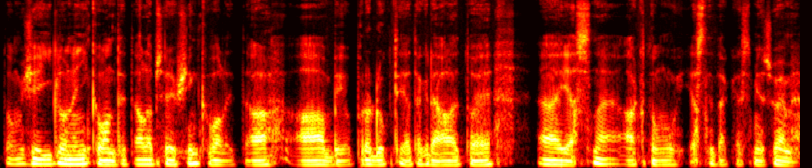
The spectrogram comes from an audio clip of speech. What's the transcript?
tom, že jídlo není kvantita, ale především kvalita a bioprodukty a tak dále, to je eh, jasné a k tomu jasně také směřujeme.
